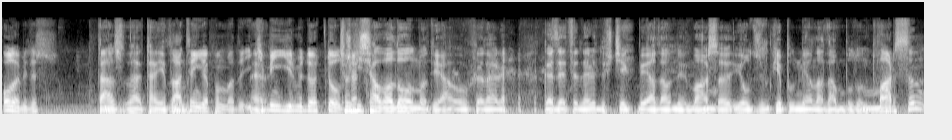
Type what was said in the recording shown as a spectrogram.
olabilir. Daha zaten yapılmadı. Zaten yapılmadı. Evet. 2024'te Çok olacak. hiç havalı olmadı ya o kadar gazetelere düşecek bir adam değil. Mars'a yolculuk yapılmayan adam bulundu. Mars'ın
